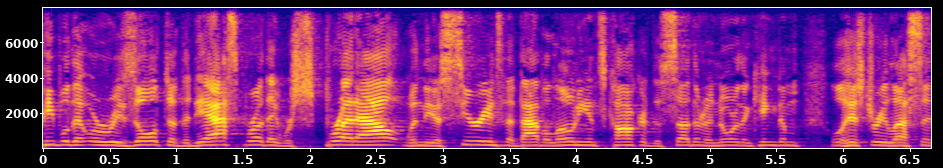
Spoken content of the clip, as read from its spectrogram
people that were a result of the diaspora. They were spread out when the Assyrians and the Babylonians conquered the southern and northern kingdom, little history lesson.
